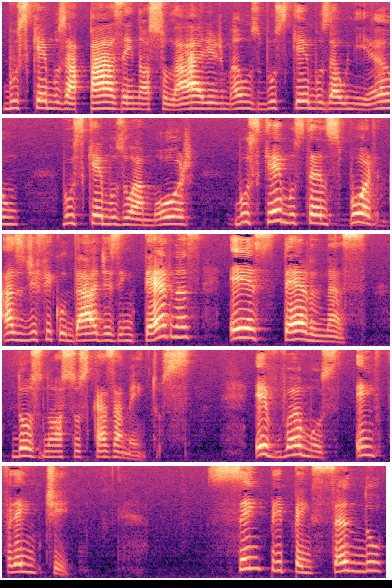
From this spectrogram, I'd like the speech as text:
Busquemos a paz em nosso lar, irmãos, busquemos a união, busquemos o amor, busquemos transpor as dificuldades internas externas dos nossos casamentos. E vamos em frente, sempre pensando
